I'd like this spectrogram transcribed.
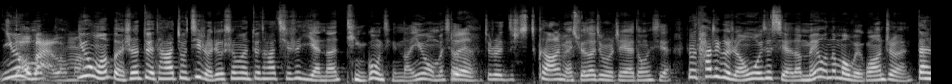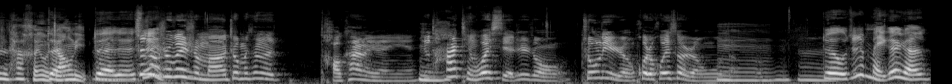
因为我们摇摆了嘛因为我们本身对他就记者这个身份，对他其实也能挺共情的，因为我们想就是课堂里面学的就是这些东西，就是他这个人物就写的没有那么伟光正，但是他很有张力。对对，这就是为什么周文森的好看的原因，就他还挺会写这种中立人或者灰色人物的。嗯，对，我觉得每个人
